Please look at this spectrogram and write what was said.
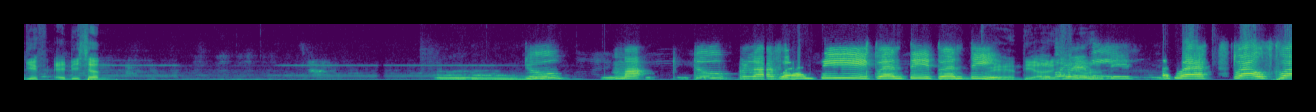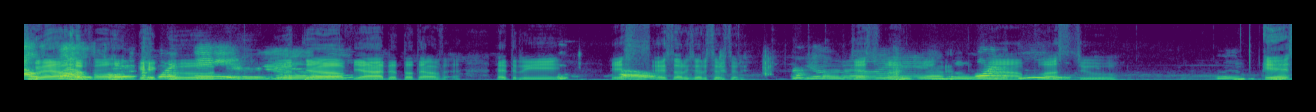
give addition. Two, ma, two plus twenty, twenty, twenty. Twenty, are you sure? Uh, twelve, twelve, twelve. Okay, good. Good job. Yeah, the total of uh, three is eh sorry sorry sorry sorry. Just right. Nah, plus two is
